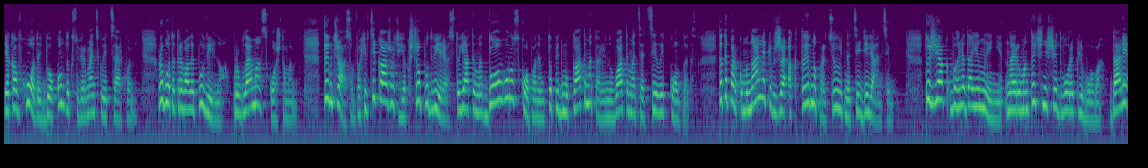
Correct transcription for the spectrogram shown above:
яка входить до комплексу вірменської церкви. Роботи тривали повільно. Проблема з коштами. Тим часом фахівці кажуть, якщо подвір'я стоятиме довго розкопаним, то підмукатиме та руйнуватиметься цілий комплекс. Та тепер комунальники вже активно працюють на цій ділянці. Тож як виглядає нині найромантичніший дворик Львова? Далі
